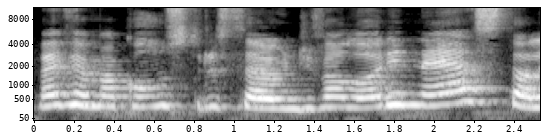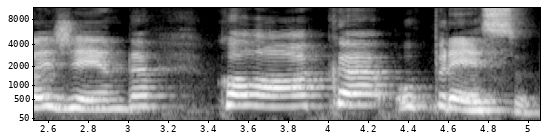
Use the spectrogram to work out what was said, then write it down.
vai ver uma construção de valor e nesta legenda coloca o preço.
